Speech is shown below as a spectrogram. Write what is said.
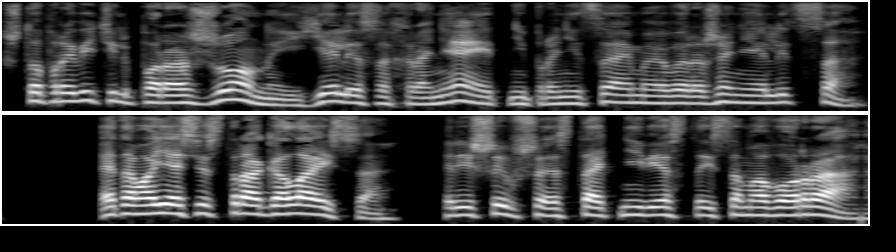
что правитель поражен и еле сохраняет непроницаемое выражение лица. «Это моя сестра Галайса решившая стать невестой самого Ра.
